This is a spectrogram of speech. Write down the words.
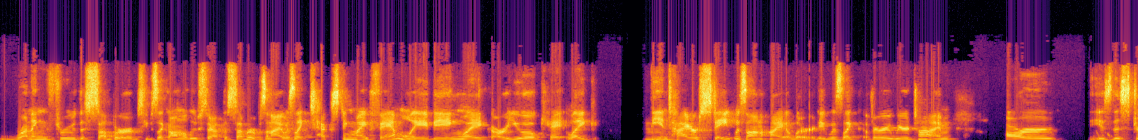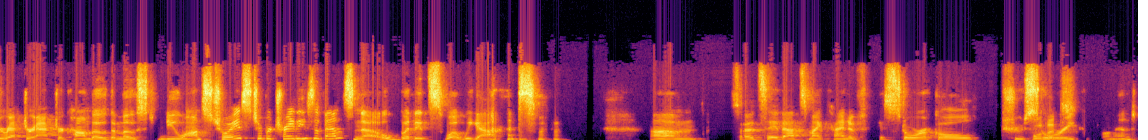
running through the suburbs. He was like on the loose throughout the suburbs. And I was like texting my family, being like, Are you okay? Like the Hmm. entire state was on high alert. It was like a very weird time. Are is this director actor combo the most nuanced choice to portray these events? No, but it's what we got. um, so I'd say that's my kind of historical true story that's- component.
